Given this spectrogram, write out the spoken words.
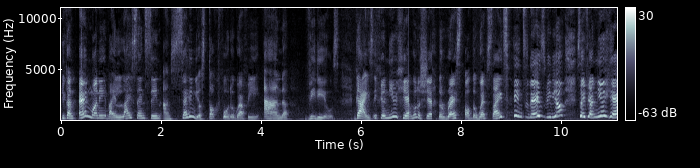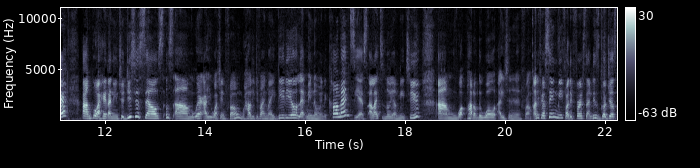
You can earn money by licensing and selling your stock photography and videos. Guys, if you're new here, I'm going to share the rest of the websites in today's video. So if you're new here, um, go ahead and introduce yourselves. Um, where are you watching from? How did you find my video? Let me know in the comments. Yes, I like to know you and me too. Um, what part of the world are you tuning in from? And if you're seeing me for the first time, this gorgeous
